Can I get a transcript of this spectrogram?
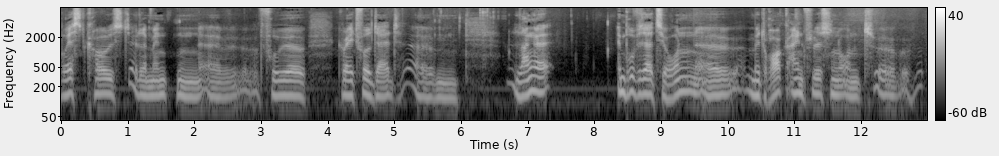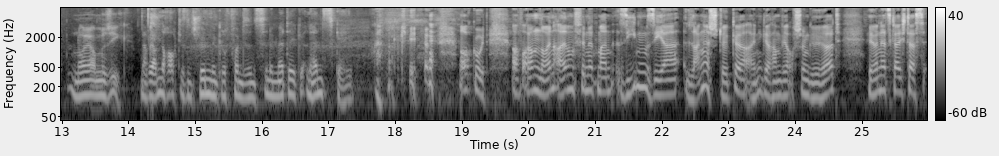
West Coast Elementen, frühe Grateful Dead, ähm, lange Improvisation äh, mit Rock-Einflüssen und neuer Musik. Na, wir haben doch auch diesen schönen Begriff von diesem Cinematic Landscape. Okay, auch gut. Auf eurem neuen Album findet man sieben sehr lange Stücke. Einige haben wir auch schon gehört. Wir hören jetzt gleich das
